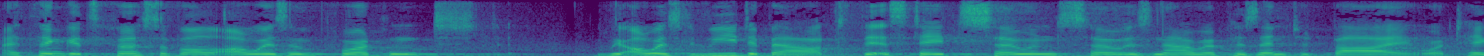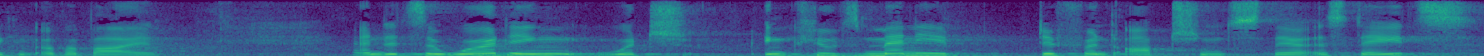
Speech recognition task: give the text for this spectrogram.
I think it's first of all always important. We always read about the estate so and so is now represented by or taken over by. And it's a wording which includes many different options. There are estates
